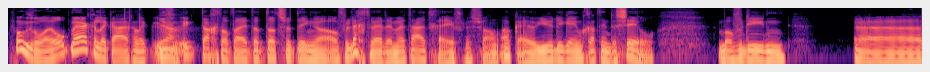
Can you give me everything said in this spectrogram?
vond ik toch wel heel opmerkelijk eigenlijk. Ik- Ja. Ik, dacht altijd dat dat soort dingen overlegd werden met de uitgevers. Van oké, jullie game gaat in de sale. Bovendien eh,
